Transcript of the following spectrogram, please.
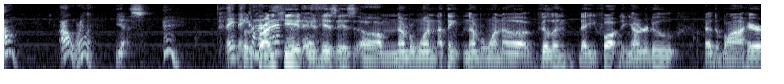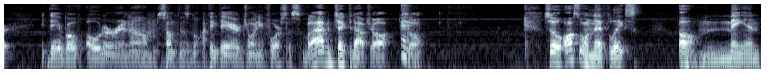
Oh, oh, really? Yes. They, they So the Karate Kid and his his um number one, I think number one uh villain that he fought, the younger dude that had the blonde hair. They're both older and um something's going. I think they are joining forces, but I haven't checked it out, y'all. So, so also on Netflix. Oh man,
